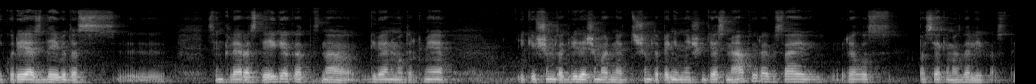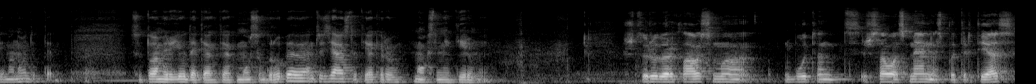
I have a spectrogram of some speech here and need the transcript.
įkurėjas Davidas e, Sinclairas teigia, kad, na, gyvenimo trukmė iki 120 ar net 150 metų yra visai realus pasiekiamas dalykas. Tai manau, tai su tuom ir juda tiek, tiek mūsų grupė entuziastų, tiek ir moksliniai tyrimai. Aš turiu dar klausimą būtent iš savo asmeninės patirties.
